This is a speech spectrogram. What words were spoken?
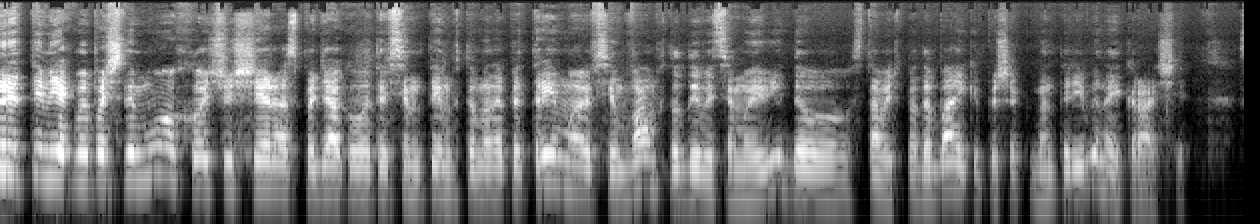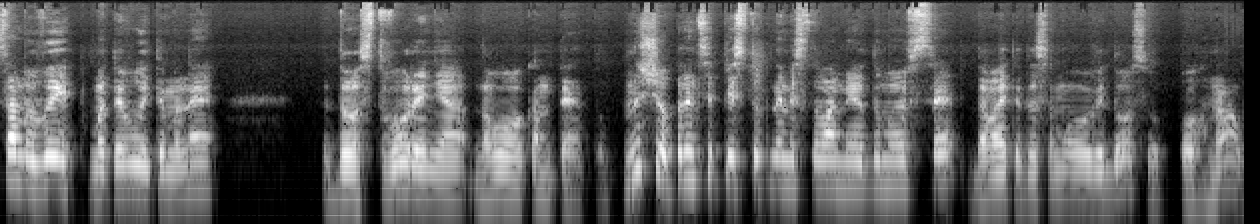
Перед тим як ми почнемо, хочу ще раз подякувати всім тим, хто мене підтримує, всім вам, хто дивиться мої відео, ставить подобайки, пише коментарі. Ви найкращі. Саме ви мотивуєте мене до створення нового контенту. Ну що, в принципі, ступними словами, я думаю, все. Давайте до самого відосу. Погнали!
